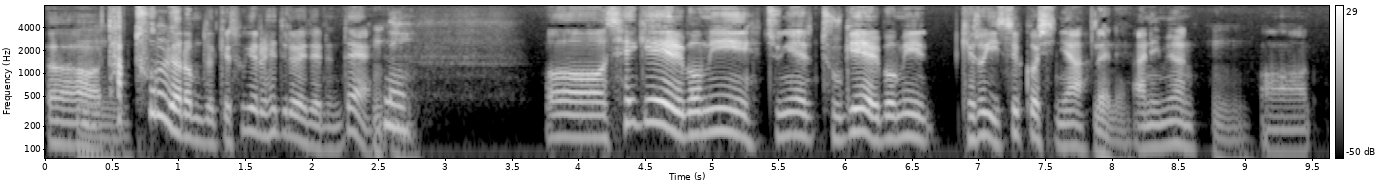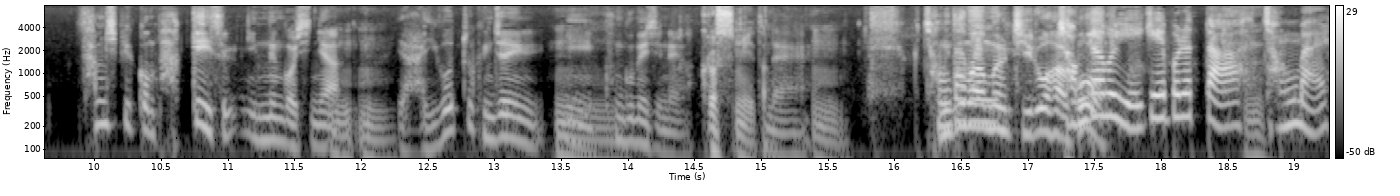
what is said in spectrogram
어, 음. 탑 2를 여러분들께 소개를 해드려야 되는데 음, 네. 어, 세 개의 앨범이 중에 두 개의 앨범이 계속 있을 것이냐 네네. 아니면 음, 어, 30위권 밖에 있을, 있는 것이냐 음, 음. 야 이것도 굉장히 이 음. 궁금해지네요. 그렇습니다. 네. 음. 정답을 궁금함을 뒤로 하고 정답을 얘기해 버렸다. 음. 정말.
